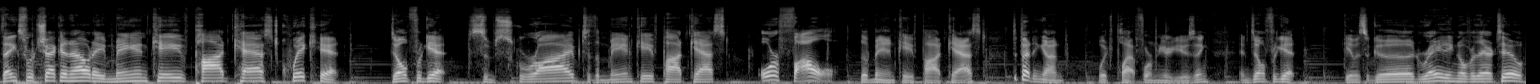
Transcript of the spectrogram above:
Thanks for checking out a Man Cave Podcast quick hit. Don't forget, subscribe to the Man Cave Podcast or follow the Man Cave Podcast, depending on which platform you're using. And don't forget, give us a good rating over there, too.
